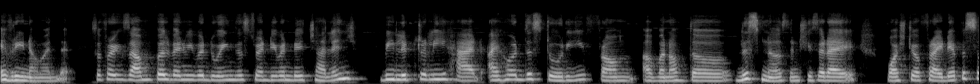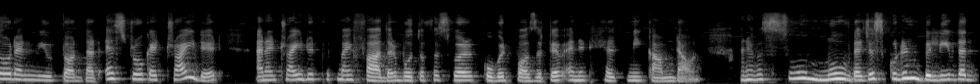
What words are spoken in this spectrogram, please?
every now and then. So, for example, when we were doing this 21 day challenge, we literally had, I heard the story from uh, one of the listeners, and she said, I watched your Friday episode and you taught that S stroke. I tried it. and i tried it with my father both of us were covid positive and it helped me calm down and i was so moved i just couldn't believe that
